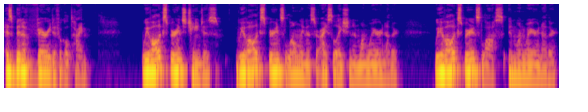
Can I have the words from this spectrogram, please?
has been a very difficult time. We have all experienced changes. We have all experienced loneliness or isolation in one way or another. We have all experienced loss in one way or another.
